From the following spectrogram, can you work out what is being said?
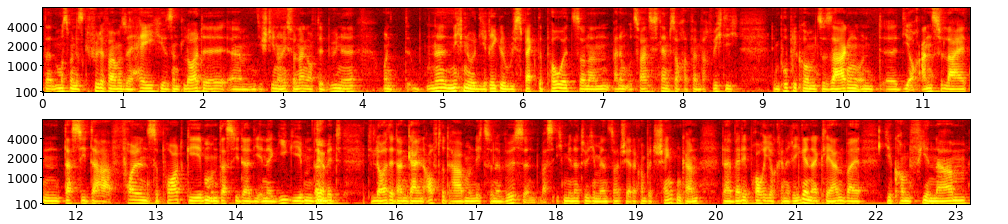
dann muss man das Gefühl dafür haben, so, hey, hier sind Leute, ähm, die stehen noch nicht so lange auf der Bühne und ne, nicht nur die Regel Respect the Poets, sondern bei einem U20-Slam ist auch einfach wichtig, dem Publikum zu sagen und äh, die auch anzuleiten, dass sie da vollen Support geben und dass sie da die Energie geben, damit ja. die Leute dann einen geilen Auftritt haben und nicht so nervös sind, was ich mir natürlich im Ernst Deutsch ja komplett schenken kann. Da brauche ich auch keine Regeln erklären, weil hier kommen vier Namen,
